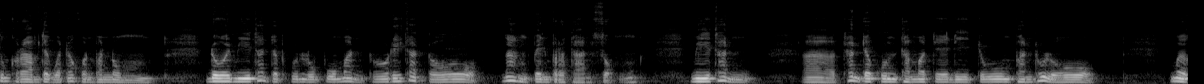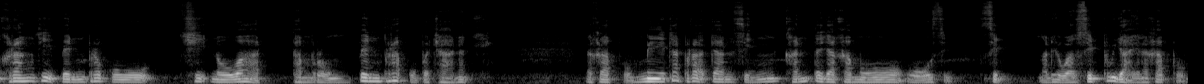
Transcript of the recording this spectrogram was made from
สงครามจังหวัดนครพนม โดยมีท่านเจ้าคุณหลวงปู่มั่นภูริทัตโตนั่งเป็นประธานสงฆ์มีท่านท่านเจ้าคุณธรรมเจดีจูมพันธุโล เมื่อครั้งที่เป็นพระครูชิโนวาทธรรมรงค์เป็นพระอุปชานั่นเองนะครับผมมีท่านพระอาจารย์สิงห์ขันตยาคโมโอสิทธิ์ เรียกว่าสิทธิ์ผู้ใหญ่นะครับ ผม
